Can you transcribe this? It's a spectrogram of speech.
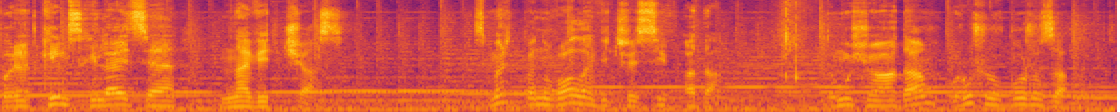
перед ким схиляється навіть час. Смерть панувала від часів Адама, тому що Адам порушив Божу заповідь.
